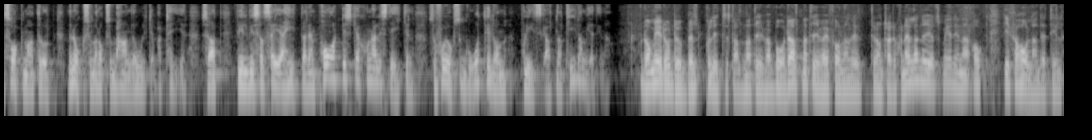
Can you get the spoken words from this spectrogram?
saker man tar upp, men också hur man också behandlar olika partier. Så att vill vi så att säga hitta den partiska journalistiken så får vi också gå till de politiska alternativa medierna. Och de är då dubbelt politiskt alternativa, både alternativa i förhållande till de traditionella nyhetsmedierna och i förhållande till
